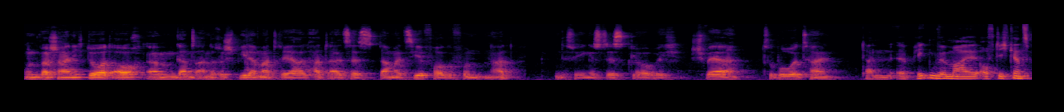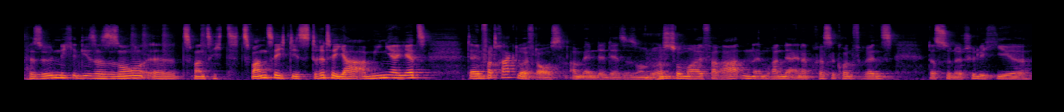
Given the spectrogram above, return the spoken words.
und wahrscheinlich dort auch ähm, ganz anderes Spielermaterial hat, als er es damals hier vorgefunden hat. Deswegen ist das, glaube ich, schwer zu beurteilen. Dann äh, blicken wir mal auf dich ganz persönlich in dieser Saison äh, 2020, das dritte Jahr Arminia jetzt. Dein Vertrag läuft aus am Ende der Saison. Mhm. Du hast schon mal verraten im Rande einer Pressekonferenz, dass du natürlich hier,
